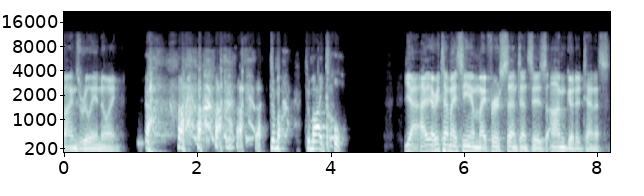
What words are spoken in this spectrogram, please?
finds really annoying. to, my, to Michael. Yeah, I, every time I see him, my first sentence is, I'm good at tennis.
